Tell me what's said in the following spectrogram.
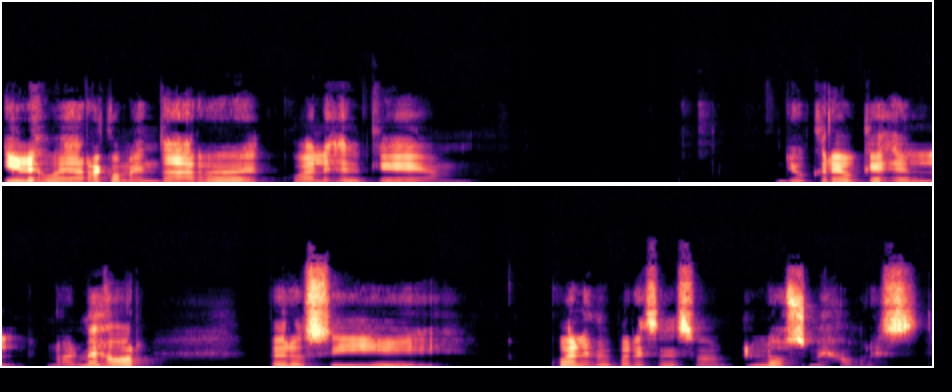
Y les voy a recomendar eh, cuál es el que mm, yo creo que es el, no el mejor, pero sí cuáles me parece que son los mejores.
